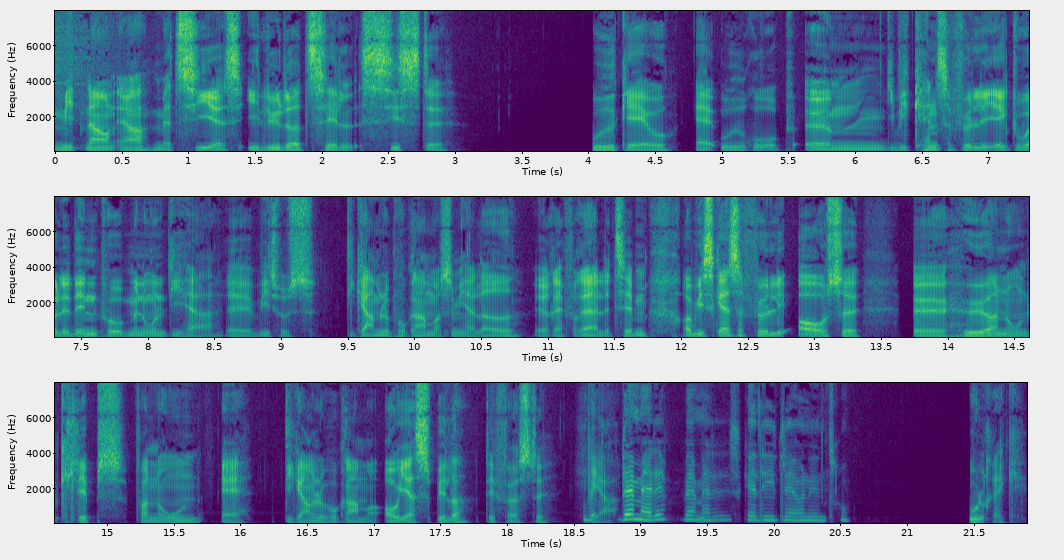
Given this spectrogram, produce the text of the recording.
Mit navn er Mathias. I lytter til sidste udgave af Udråb. Øhm, vi kan selvfølgelig ikke, du var lidt inde på med nogle af de her øh, Vitus, de gamle programmer, som jeg har lavet, øh, referere lidt til dem. Og vi skal selvfølgelig også øh, høre nogle clips fra nogle af de gamle programmer. Og jeg spiller det første her. Hvem er det? Hvem er det? Skal jeg lige lave en intro? Ulrik.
